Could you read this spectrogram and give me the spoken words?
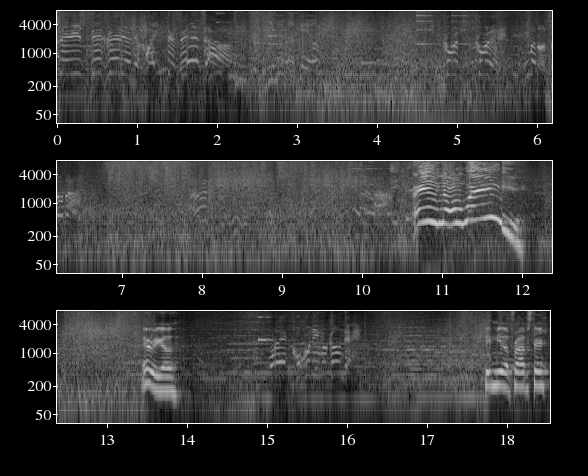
全員デクエリアに入ってねえじゃんごめんごめん今のは冗談 Ain't no way! There we go. Pick me up, Frobster.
